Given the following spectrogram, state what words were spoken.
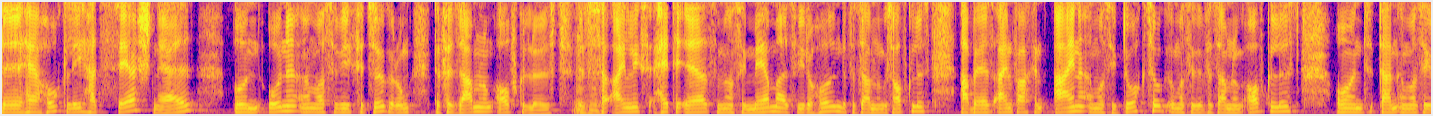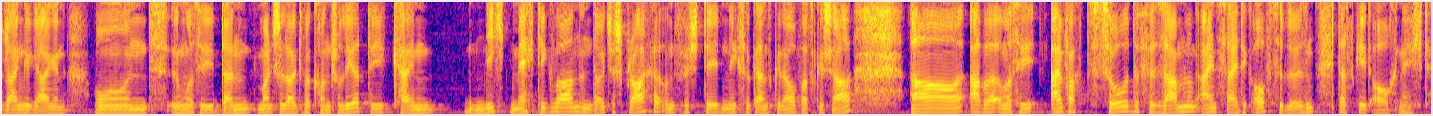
Der Herr Hochli hat sehr schnell und ohne irgendwas wie Verzögerung die Versammlung aufgelöst. Mhm. Es, eigentlich hätte er es mehrmals mehrmals wiederholen, die Versammlung ist aufgelöst, aber er ist einfach in einer sie durchzog, immer sie die Versammlung aufgelöst und dann immer sie reingegangen. Und sie dann, manche Leute waren kontrolliert, die kein nicht mächtig waren in deutscher Sprache und verstehen nicht so ganz genau, was geschah. Äh, aber um sie einfach so die Versammlung einseitig aufzulösen, das geht auch nicht.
